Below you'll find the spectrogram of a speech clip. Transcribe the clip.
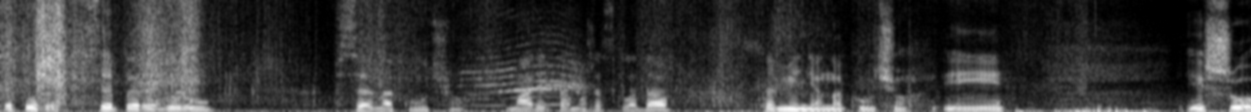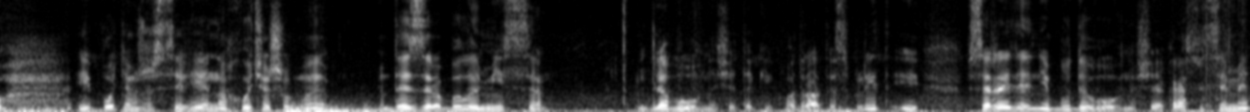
це теж все переберу, все на кучу. Марік там уже складав каміння на кучу. І, і що? І потім же Сергійна хоче, щоб ми десь зробили місце для вогнища, такий квадратний спліт, і всередині буде вогнище. Якраз цими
